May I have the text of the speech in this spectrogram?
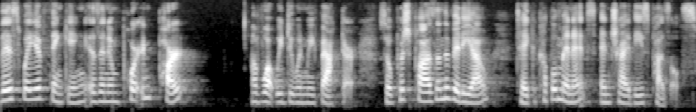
this way of thinking is an important part of what we do when we factor. So push pause on the video, take a couple minutes, and try these puzzles.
